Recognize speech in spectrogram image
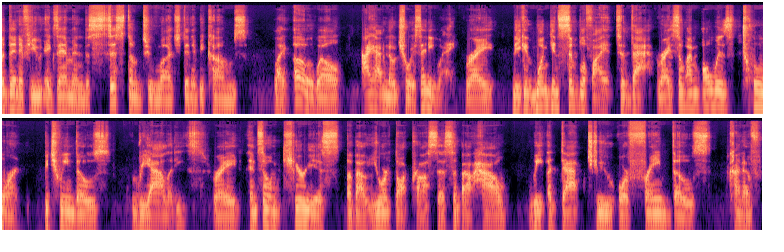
But then, if you examine the system too much, then it becomes like, oh, well, I have no choice anyway, right? You can one can simplify it to that, right? So I'm always torn between those realities, right? And so I'm curious about your thought process about how we adapt to or frame those kind of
